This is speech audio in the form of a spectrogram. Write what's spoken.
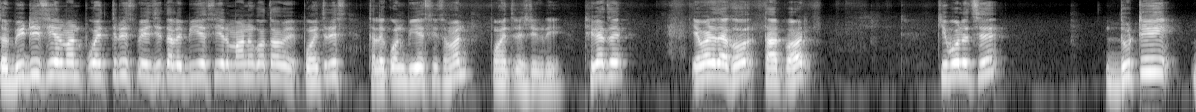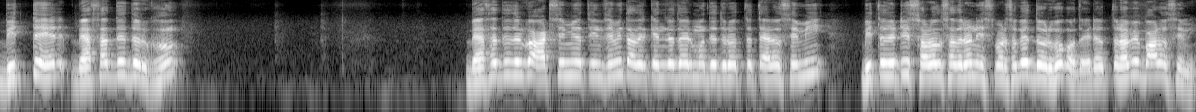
তো বিডিসি এর মান পঁয়ত্রিশ পেয়েছি, তাহলে বিএসসি এর মানও কত হবে? পঁয়ত্রিশ। তাহলে কোন বিএসসি সমান পঁয়ত্রিশ ডিগ্রি। ঠিক আছে? এবারে দেখো, তারপর কি বলেছে? দুটি বৃত্তের ব্যাসার্ধের দৈর্ঘ্য ব্যাসার্ধের দৈর্ঘ্য আট সেমি ও তিন সেমি, তাদের কেন্দ্রদ্বয়ের মধ্যে দূরত্ব তেরো সেমি। বৃত্ত দুটির সরল সাধারণ স্পর্শকের দৈর্ঘ্য কত? এটা উত্তর হবে বারো সেমি।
